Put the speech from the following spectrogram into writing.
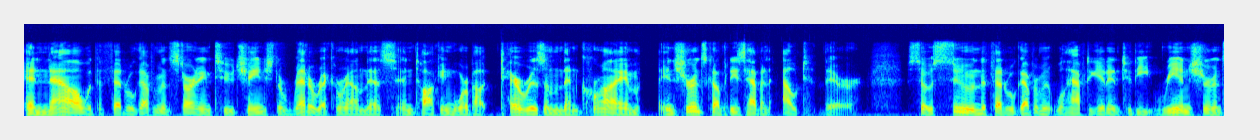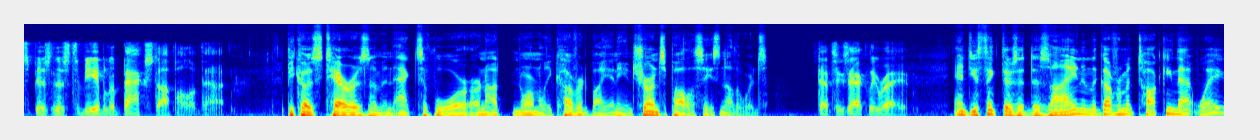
And now with the federal government starting to change the rhetoric around this and talking more about terrorism than crime, insurance companies have an out there. So soon the federal government will have to get into the reinsurance business to be able to backstop all of that. Because terrorism and acts of war are not normally covered by any insurance policies, in other words. That's exactly right. And do you think there's a design in the government talking that way?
